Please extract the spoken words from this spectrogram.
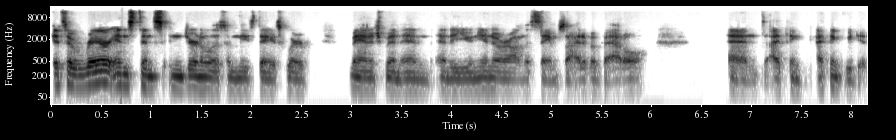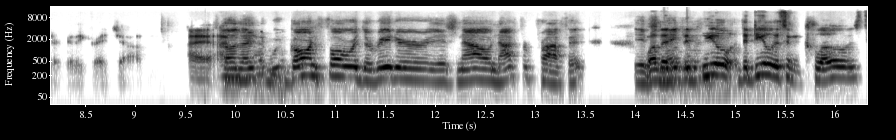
it's a rare instance in journalism these days where management and and a union are on the same side of a battle. And i think i think we did a really great job. I So that going forward, the reader is now not for profit. It's well the, making, the deal the deal isn't closed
